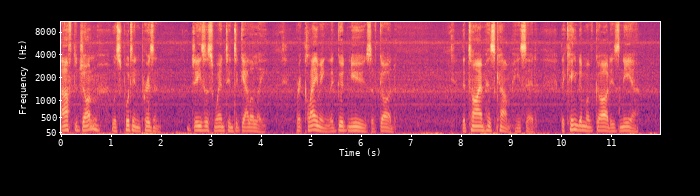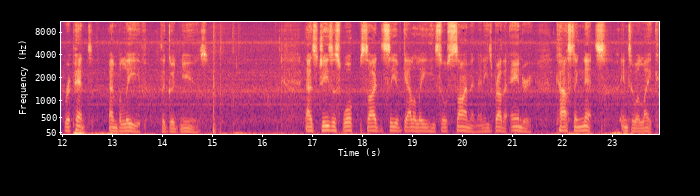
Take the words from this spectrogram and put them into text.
After John was put in prison, Jesus went into Galilee proclaiming the good news of God. The time has come, he said. The kingdom of God is near. Repent and believe the good news. As Jesus walked beside the Sea of Galilee, he saw Simon and his brother Andrew casting nets into a lake,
